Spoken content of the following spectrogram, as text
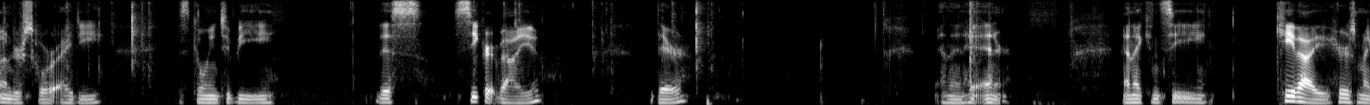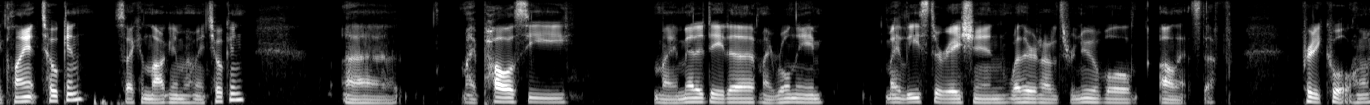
underscore ID is going to be this secret value there, and then hit enter. And I can see key value. Here's my client token, so I can log in with my token. Uh, my policy, my metadata, my role name, my lease duration, whether or not it's renewable, all that stuff. Pretty cool, huh?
